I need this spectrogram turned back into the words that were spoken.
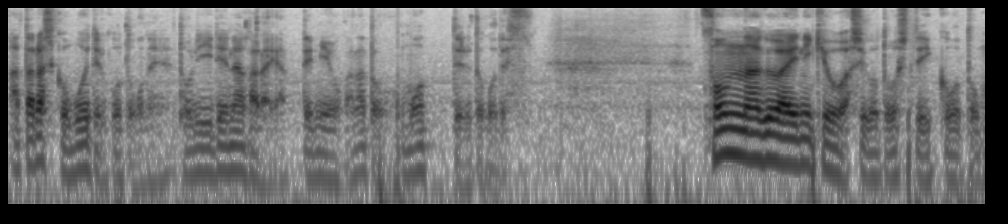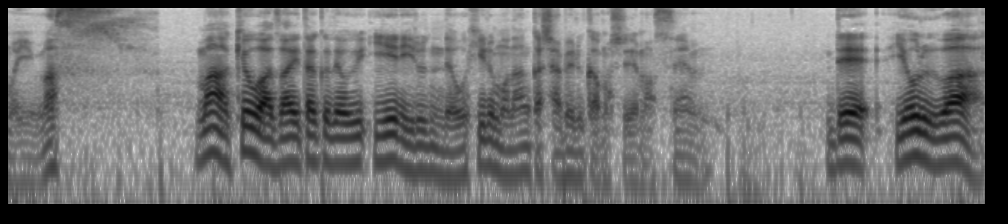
新しく覚えてることをね取り入れながらやってみようかなと思ってるとこですそんな具合に今日は仕事をしていこうと思いますまあ今日は在宅で家にいるんでお昼もなんか喋るかもしれませんで夜は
